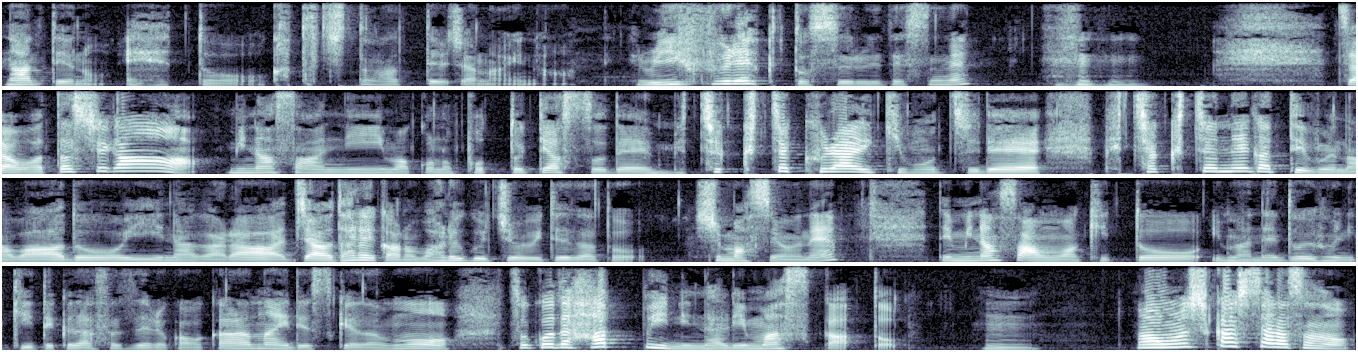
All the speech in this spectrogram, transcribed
なんていうの？えっ、と、形となってるじゃないな。リフレクトするですね。じゃあ私が皆さんに今このポッドキャストでめちゃくちゃ暗い気持ちで、めちゃくちゃネガティブなワードを言いながら、じゃあ誰かの悪口を言ってたとしますよね。で、皆さんはきっと今ね、どういう風に聞いてくださってるかわからないですけども、そこでハッピーになりますかと。うん。まあもしかしたらその、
